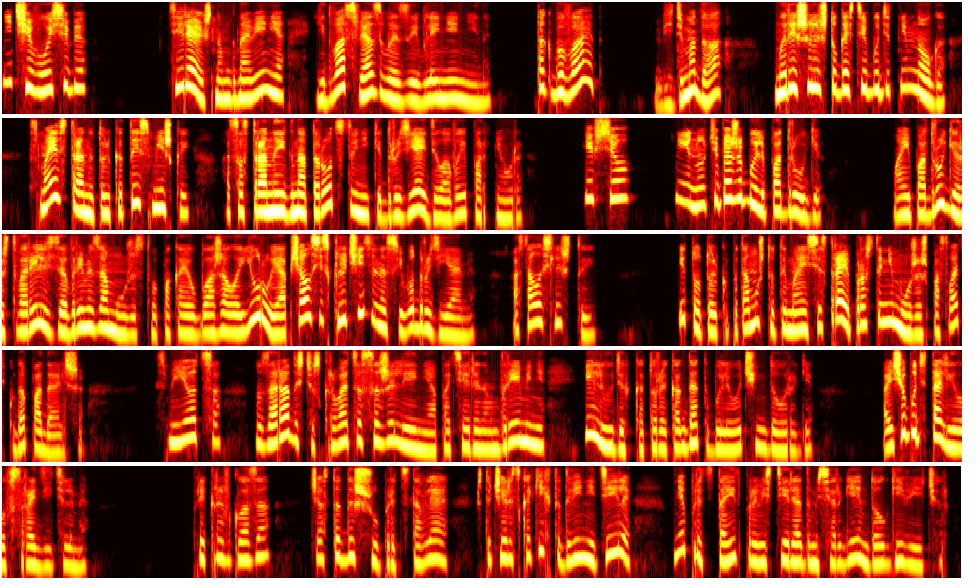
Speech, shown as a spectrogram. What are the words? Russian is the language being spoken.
Ничего себе! Теряешь на мгновение, едва связывая заявление Нины. Так бывает? Видимо, да. Мы решили, что гостей будет немного. С моей стороны только ты с Мишкой, а со стороны Игната родственники, друзья и деловые партнеры. И все? Нина, у тебя же были подруги. Мои подруги растворились за время замужества, пока я ублажала Юру и общалась исключительно с его друзьями. Осталась лишь ты. И то только потому, что ты моя сестра и просто не можешь послать куда подальше. Смеется, но за радостью скрывается сожаление о потерянном времени и людях, которые когда-то были очень дороги. А еще будет Алилов с родителями. Прикрыв глаза, часто дышу, представляя, что через каких-то две недели мне предстоит провести рядом с Сергеем долгий вечер —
